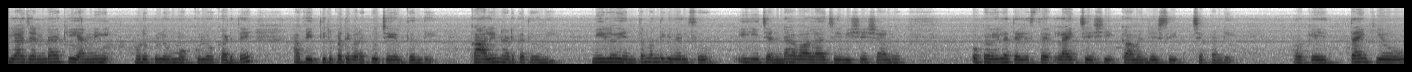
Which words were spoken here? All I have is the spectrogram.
ఇలా జెండాకి అన్ని ముడుపులు మొక్కులు కడితే అవి తిరుపతి వరకు చేరుతుంది. కాలినడకతోని మీలో ఎంతమందికి తెలుసు? ఈ జెండా బాలాజీ విశేషాలు? ఒకవేళ తెలిస్తే లైక్ చేసి కామెంట్ చేసి చెప్పండి. Okay thank you.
